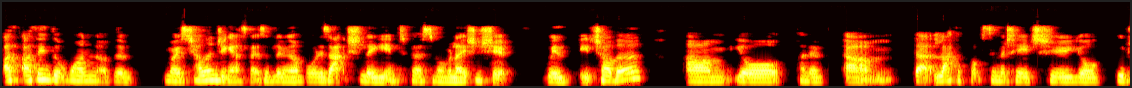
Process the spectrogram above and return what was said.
I, I think that one of the most challenging aspects of living on board is actually interpersonal relationship with each other um, your kind of um, that lack of proximity to your good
